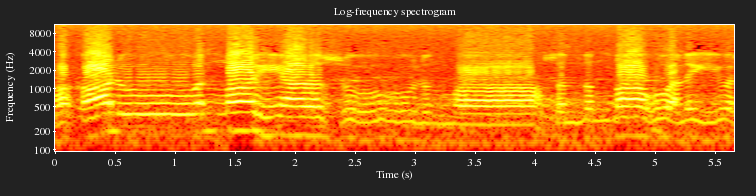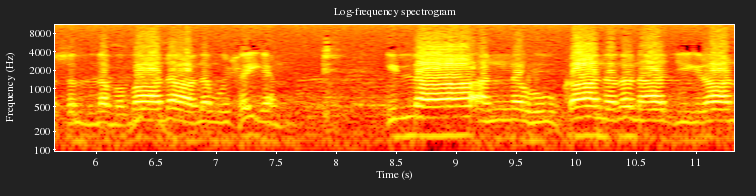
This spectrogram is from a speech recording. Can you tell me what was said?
فقالوا والله يا رسول الله صلى الله عليه وسلم ما نعلم شيئا إلا أنه كان لنا جيران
